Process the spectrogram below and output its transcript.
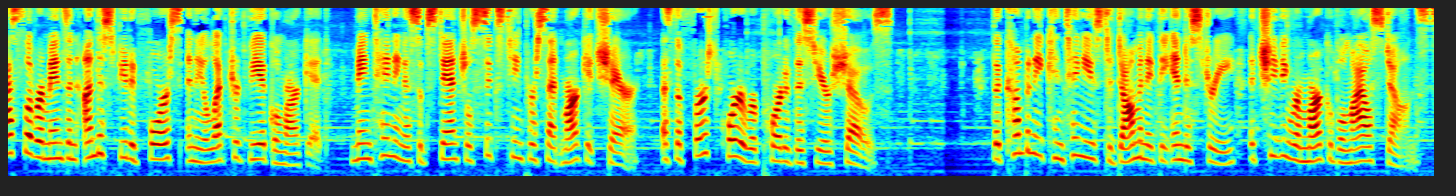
Tesla remains an undisputed force in the electric vehicle market, maintaining a substantial 16% market share, as the first quarter report of this year shows. The company continues to dominate the industry, achieving remarkable milestones,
